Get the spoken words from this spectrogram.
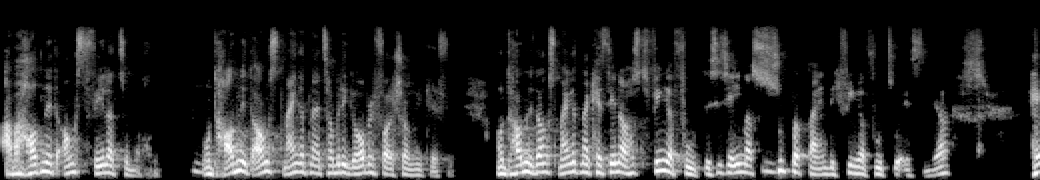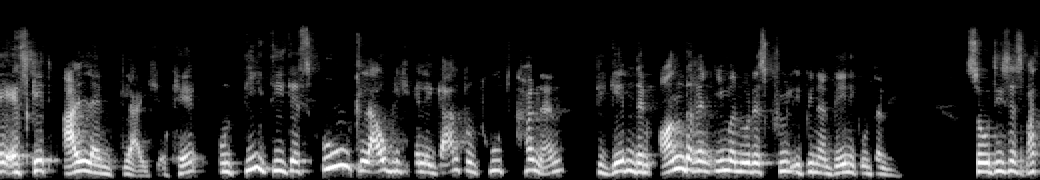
aber habt nicht Angst, Fehler zu machen. Mhm. Und habt nicht Angst, mein Gott, nein, jetzt habe ich die Gabel falsch angegriffen. Und habt nicht Angst, mein Gott, nein, Christina, hast Fingerfood. Das ist ja immer mhm. super peinlich, Fingerfood zu essen, ja. Hey, es geht allen gleich, okay? Und die, die das unglaublich elegant und gut können, die geben dem anderen immer nur das Gefühl, ich bin ein wenig unterlegen. So dieses, was,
